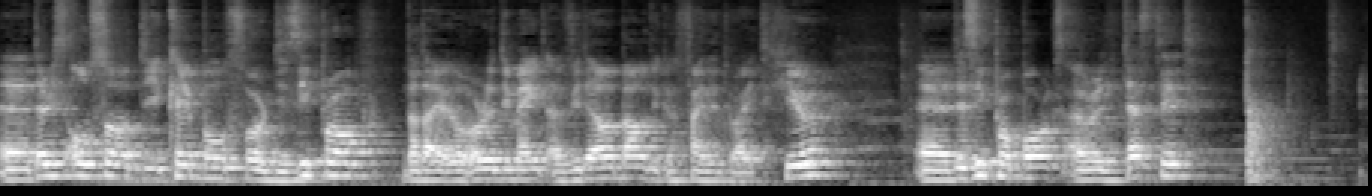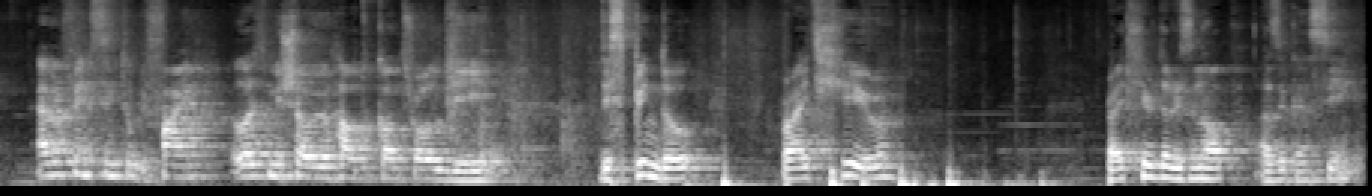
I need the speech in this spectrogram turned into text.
Uh, there is also the cable for the Z-probe that I already made a video about, you can find it right here. Uh, the Z-probe works, I already tested. Everything seemed to be fine. Let me show you how to control the, the spindle right here. Right here there is a knob, as you can see.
